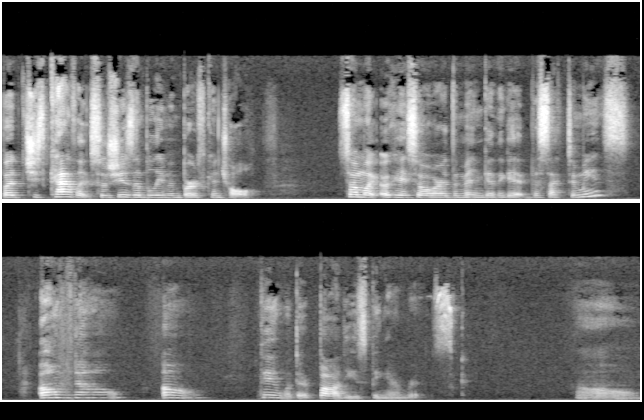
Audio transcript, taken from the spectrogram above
but she's Catholic, so she doesn't believe in birth control. So I'm like, okay, so are the men gonna get vasectomies? Oh no! Oh, they didn't want their bodies being at risk. Oh,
